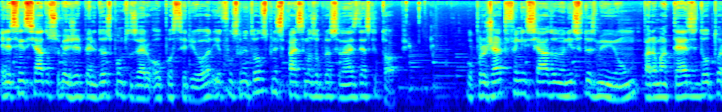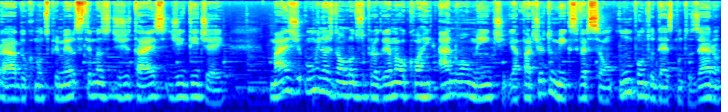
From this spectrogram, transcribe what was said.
é licenciado sob a GPL 2.0 ou posterior e funciona em todos os principais sistemas operacionais desktop. O projeto foi iniciado no início de 2001 para uma tese de doutorado como um dos primeiros sistemas digitais de DJ. Mais de um milhão de downloads do programa ocorrem anualmente e a partir do Mix versão 1.10.0,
